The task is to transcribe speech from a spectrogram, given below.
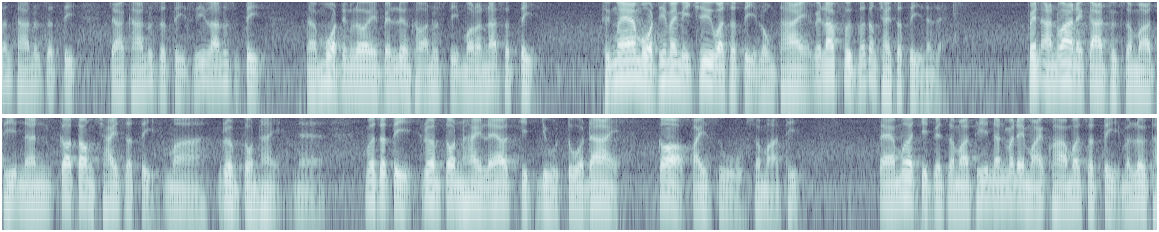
สังขานุสติ จาคานุสติ ศีลานุสติหมวดหนึ่งเลยเป็นเรื่องของอนุสติมรณสติ ถึงแม้หมวดที่ไม่มีชื่อว่าสติลงท้าย เวลาฝึกก็ต้องใช้สตินั่นแหละ เป็นอันว่าในการฝึกสมาธินั้นก็ต้องใช้สติมาเริ่มต้นให้นะเมื่อสติเริ่มต้นให้แล้วจิตอยู่ตัวได้ ก็ไปสู่สมาธิ แต่เมื่อจิตเป็นสมาธินั้นไม่ได้หมายความว่าสติมันเลิกท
